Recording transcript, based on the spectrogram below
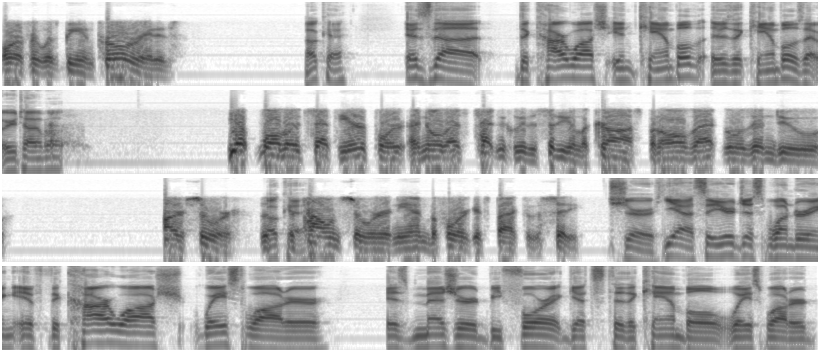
or if it was being prorated. Okay. Is the the car wash in Campbell? Is it Campbell? Is that what you're talking about? Yep, well, it's at the airport. I know that's technically the city of La Crosse, but all that goes into our sewer, the, Okay. the town sewer, in the end before it gets back to the city. Sure. Yeah. So you're just wondering if the car wash wastewater is measured before it gets to the Campbell wastewater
